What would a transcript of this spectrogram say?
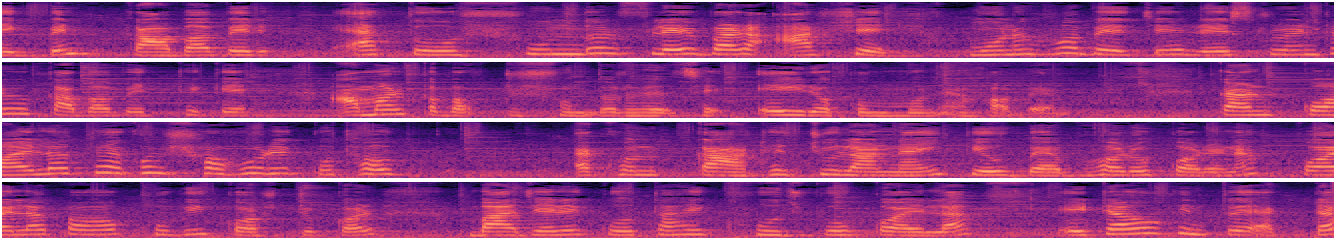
দেখবেন, কাবাবের এত সুন্দর ফ্লেভার আসে। মনে হবে যে রেস্টুরেন্টেও কাবাবের থেকে আমার কাবাবটা সুন্দর হয়েছে এই রকম মনে হবে। কারণ কয়লা তো এখন শহরে কোথাও এখন কাঠের চুলা নাই, কেউ ব্যবহারও করে না। কয়লা পাওয়া খুবই কষ্টকর। বাজারে কোথায় খুঁজবো কয়লা? এটাও কিন্তু একটা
